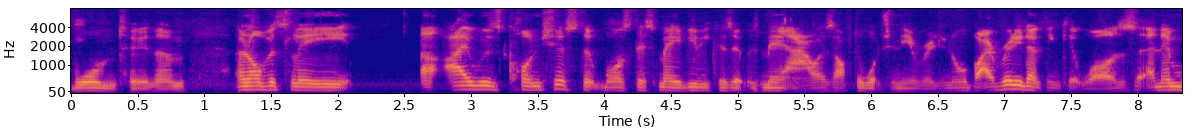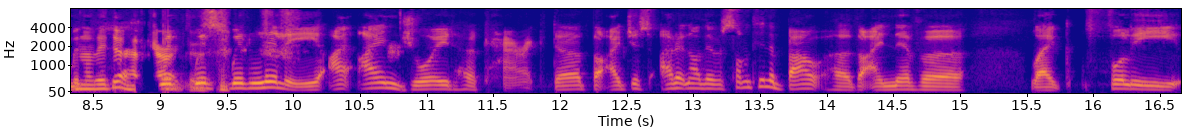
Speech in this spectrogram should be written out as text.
warm to them. And obviously, I was conscious that was this maybe because it was mere hours after watching the original, but I really don't think it was. And then with no, they do have characters. With, with, with Lily, I, I enjoyed her character, but I just I don't know. There was something about her that I never like fully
